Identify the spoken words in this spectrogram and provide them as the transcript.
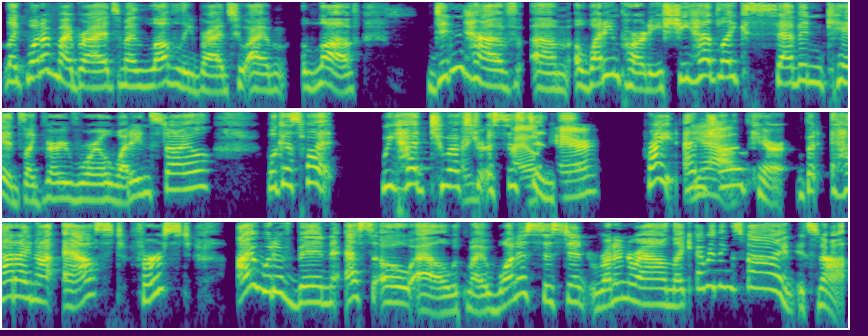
like one of my brides, my lovely brides who I love didn't have um, a wedding party. She had like seven kids, like very royal wedding style. Well, guess what? We had two extra assistants. Childcare? Right. And Yeah. childcare. But had I not asked first, I would have been SOL with my one assistant running around like everything's fine. It's not.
